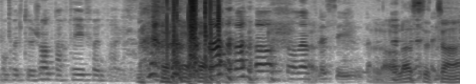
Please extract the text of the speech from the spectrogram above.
Qu'on peut te joindre par téléphone, par exemple T'en as placé une. Alors là, c'est un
